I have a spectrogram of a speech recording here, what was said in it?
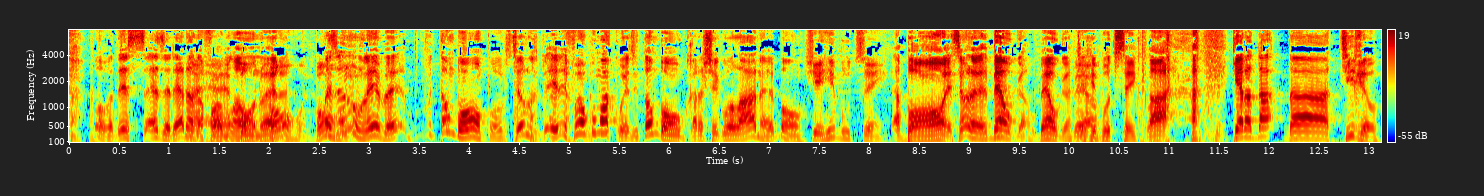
Pô, o De César era Não, da é Fórmula bom- 1, não era? bom ruim? Bom Mas eu não lembro. É tão bom, pô. Ele foi alguma coisa. Então bom. O cara chegou lá, né? É bom. Thierry Boutsen. É bom, esse é o belga, o belga, Thierry Boutsen, claro. que era da, da Tyrrell.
